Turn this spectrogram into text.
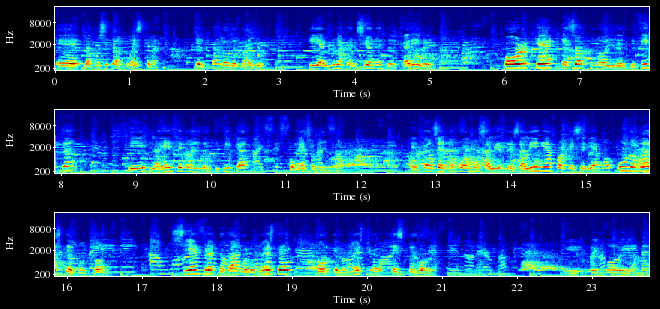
eh, la música nuestra, el Palo de Mayo y algunas canciones del Caribe, porque eso nos identifica y la gente nos identifica con eso mismo. Entonces no podemos salir de esa línea porque seríamos uno más del montón. Siempre tocamos lo nuestro porque lo nuestro es mejor. Y ritmo, digamos,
